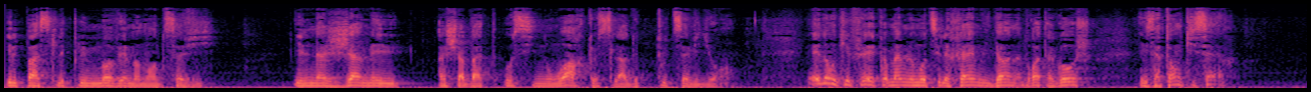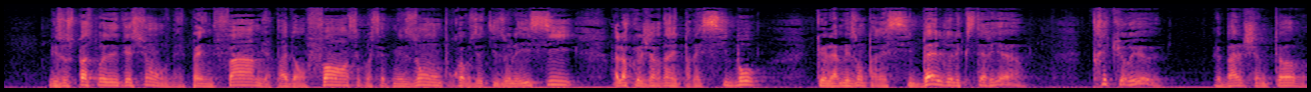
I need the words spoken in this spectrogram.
il passe les plus mauvais moments de sa vie. Il n'a jamais eu un Shabbat aussi noir que cela de toute sa vie durant. Et donc il fait quand même le mot lechem, il donne à droite, à gauche, ils attendent qu'il sert. Mais ils n'osent pas se poser des questions. Vous n'avez pas une femme, il n'y a pas d'enfant, c'est quoi cette maison, pourquoi vous êtes isolé ici, alors que le jardin il paraît si beau, que la maison paraît si belle de l'extérieur. Très curieux. Le Baal Shem Tov,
